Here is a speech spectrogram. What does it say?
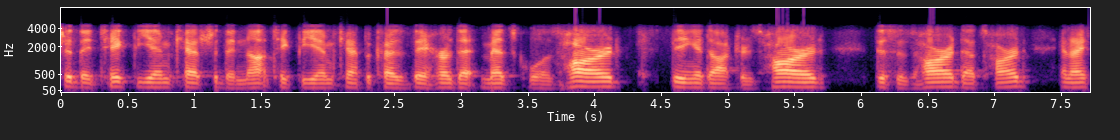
should they take the MCAT, should they not take the MCAT because they heard that med school is hard, being a doctor is hard, this is hard, that's hard. And I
